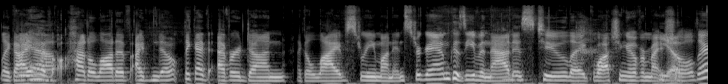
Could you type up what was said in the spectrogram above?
Like I yeah. have had a lot of I don't think I've ever done like a live stream on Instagram because even that is too like watching over my yep. shoulder.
